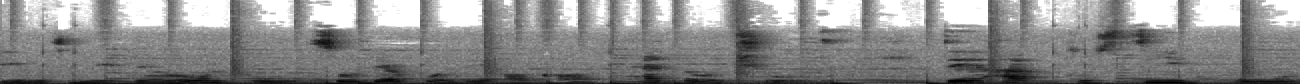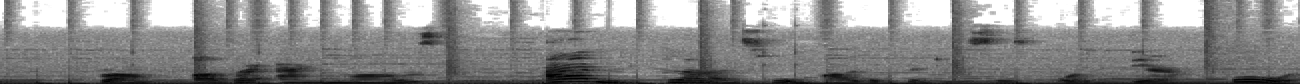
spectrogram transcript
able to make their own food, so therefore they are called heterotrophs they have to seek food from other animals and plants whom are the producers for their food.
